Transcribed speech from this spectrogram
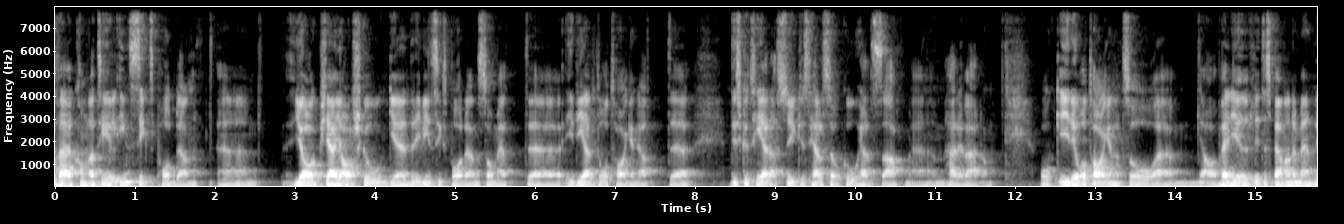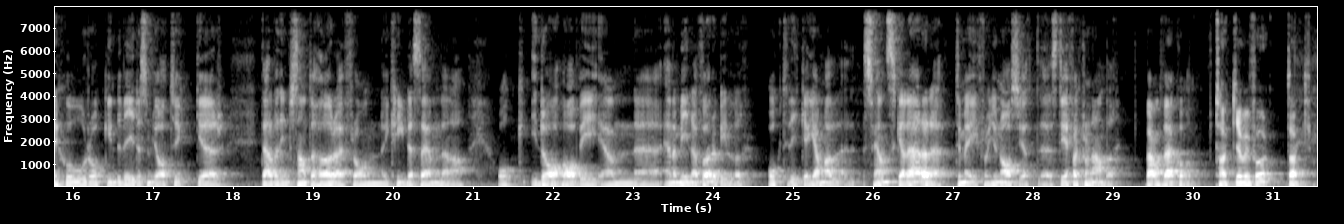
Varmt välkomna till Insiktspodden. Eh, jag, Pierre Jarlskog, eh, driver Insiktspodden som ett eh, ideellt åtagande att diskutera psykisk hälsa och ohälsa här i världen. Och i det åtagandet så ja, väljer jag ut lite spännande människor och individer som jag tycker det hade varit intressant att höra ifrån kring dessa ämnena. Och idag har vi en, en av mina förebilder och tillika gammal svenska lärare till mig från gymnasiet, Stefan Kronander. Varmt välkommen! Tackar vi för. Tack!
